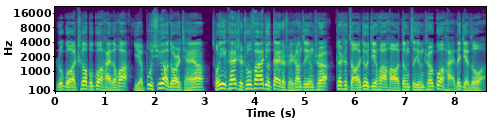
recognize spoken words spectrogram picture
如果车不过海的话，也不需要多少钱呀。从一开始出发就带着水上自行车，这是早就计划好蹬自行车过海的节奏啊！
